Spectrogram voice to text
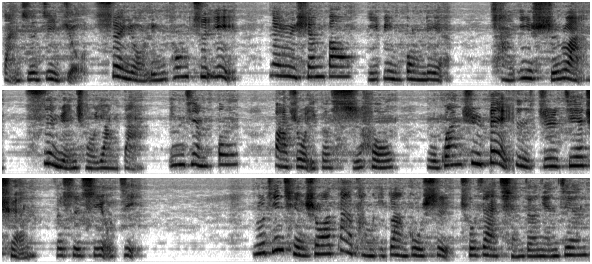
感之既久，遂有灵通之意。内遇纤包，一并迸裂，产液实软，似圆球样大。因见风，化作一个石猴，五官俱备，四肢皆全。这是《西游记》。如今且说大唐一段故事，出在乾德年间。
